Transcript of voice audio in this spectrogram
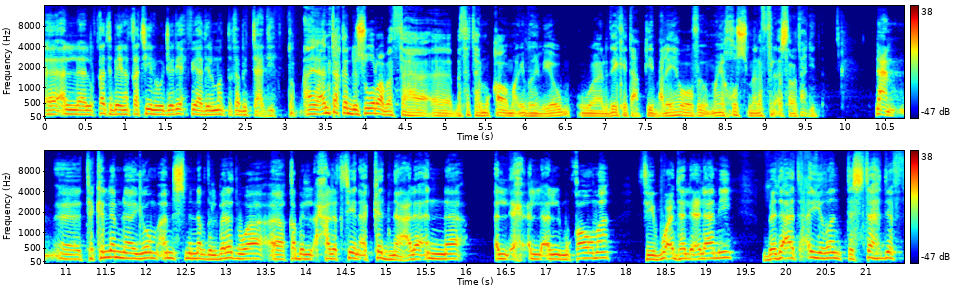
آه، القتل بين قتيل وجريح في هذه المنطقة بالتحديد طب أنتقل لصورة بثها بثتها المقاومة أيضا اليوم ولديك تعقيب عليها وهو ما يخص ملف الأسرى تحديدا. نعم تكلمنا يوم أمس من نبض البلد وقبل حلقتين أكدنا على أن المقاومة في بعدها الإعلامي بدأت أيضا تستهدف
